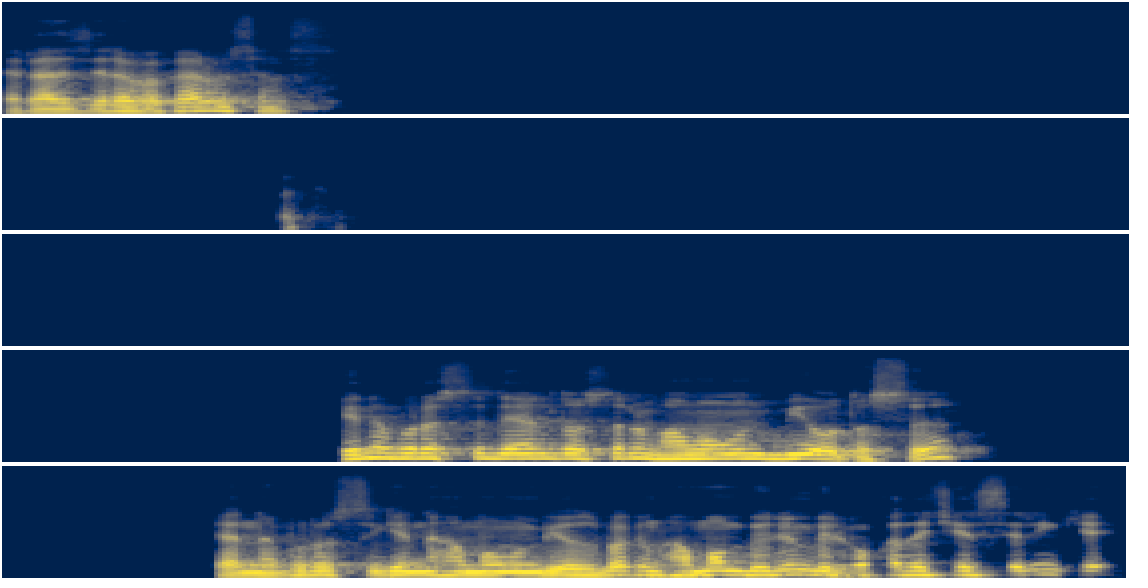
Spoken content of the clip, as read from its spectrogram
Terazilere bakar mısınız? Yine burası değerli dostlarım hamamın bir odası. Yani burası gene hamamın bir odası. Bakın hamam bölüm bölüm o kadar içeri serin ki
